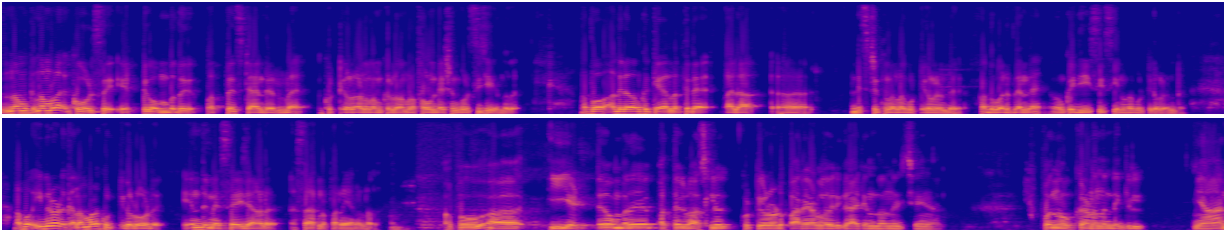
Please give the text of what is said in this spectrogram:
നമുക്ക് നമ്മളെ കോഴ്സ് എട്ട് ഒമ്പത് പത്ത് സ്റ്റാൻഡേർഡിലെ കുട്ടികളാണ് നമുക്കുള്ളത്. നമ്മുടെ ഫൗണ്ടേഷൻ കോഴ്സ് ചെയ്യുന്നത്. അപ്പോൾ അതിൽ നമുക്ക് കേരളത്തിലെ പല ഡിസ്ട്രിക്റ്റിൽ കുട്ടികളുണ്ട്. അതുപോലെ തന്നെ നമുക്ക് ജി സി സി എന്നുള്ള കുട്ടികളുണ്ട്. അപ്പോൾ ഇവരോടൊക്കെ നമ്മളെ കുട്ടികളോട് എന്ത് മെസ്സേജാണ് സാറിന് പറയാനുള്ളത്? അപ്പോൾ ഈ എട്ട് ഒമ്പത് പത്ത് ക്ലാസ്സിൽ കുട്ടികളോട് പറയാനുള്ള ഒരു കാര്യം എന്താണെന്ന് വെച്ച് കഴിഞ്ഞാൽ ഇപ്പോൾ നോക്കുകയാണെന്നുണ്ടെങ്കിൽ ഞാൻ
